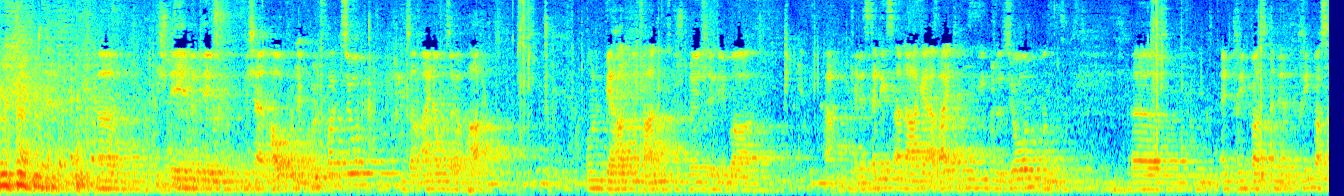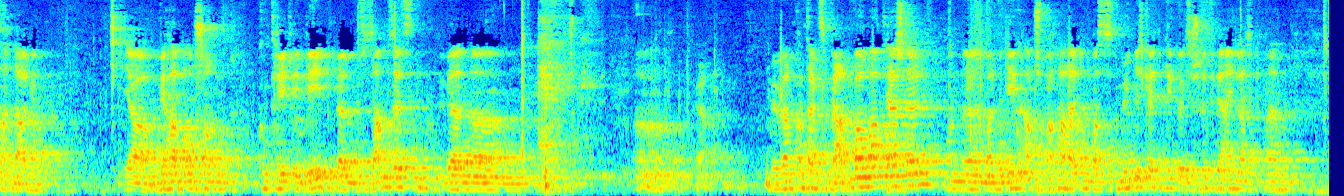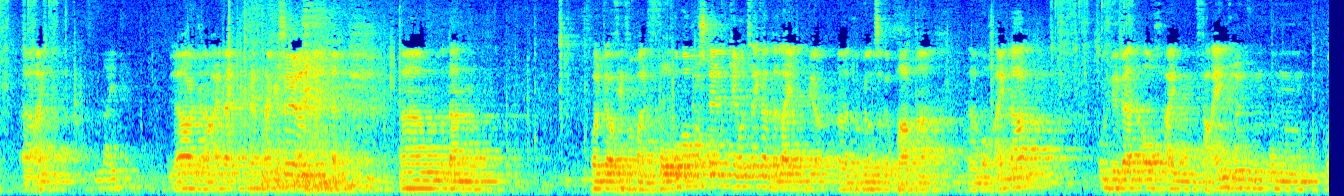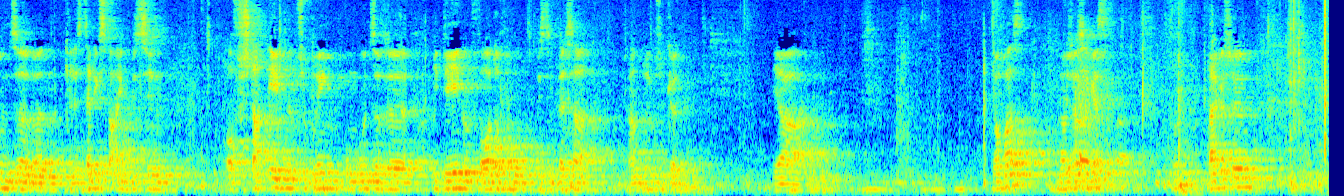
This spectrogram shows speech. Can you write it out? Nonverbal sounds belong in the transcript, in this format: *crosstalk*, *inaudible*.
Ähm, ich stehe mit dem Michael Haug von der Kultfraktion, unser, einer unserer Partner. Und wir haben Verhandlungsgespräche über ja, Calisthenics-Anlage, Erweiterung, Inklusion und äh, ein Trinkwasser, eine Trinkwasseranlage. Ja, wir haben auch schon konkrete Ideen, wir werden uns zusammensetzen, wir werden ähm, wir werden Kontakt zum Gartenbaumarkt herstellen und äh, mal mit denen Absprache halten, was es Möglichkeiten gibt, welche Schritte wir einlassen, äh, ein, ja, genau, einleiten können. *laughs* Dankeschön. ähm, und dann wollen wir auf jeden Fall mal ein Forum auch erstellen in Gerolds-Eckern. Da leiten wir, äh, tun wir unsere Partner ähm, auch einladen. Und wir werden auch einen Verein gründen, um unseren Calisthenics-Verein ein bisschen auf Stadtebene zu bringen, um unsere Ideen und Forderungen ein bisschen besser ranbringen zu können. Ja. Noch was? Habe ich was vergessen? Dankeschön.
